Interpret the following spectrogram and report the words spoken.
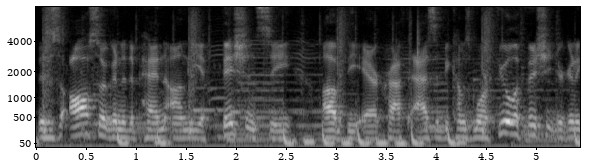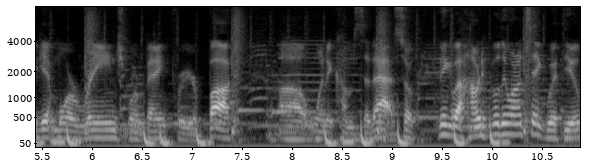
This is also gonna depend on the efficiency of the aircraft. As it becomes more fuel efficient, you're gonna get more range, more bang for your buck uh, when it comes to that. So think about how many people do you wanna take with you?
